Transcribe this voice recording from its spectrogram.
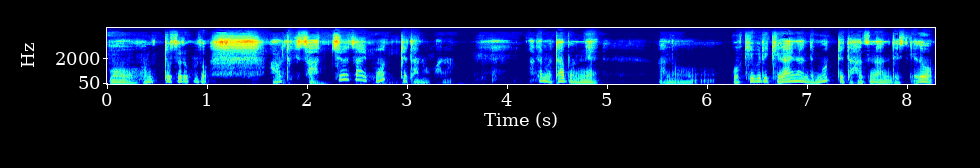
もうほんとそれこそ、あの時殺虫剤持ってたのかな。でも多分ね、あの、ゴキブリ嫌いなんで持ってたはずなんですけど、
